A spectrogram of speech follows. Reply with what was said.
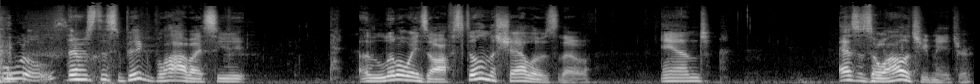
Poodles. there was this big blob I see a little ways off, still in the shallows though. And as a zoology major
